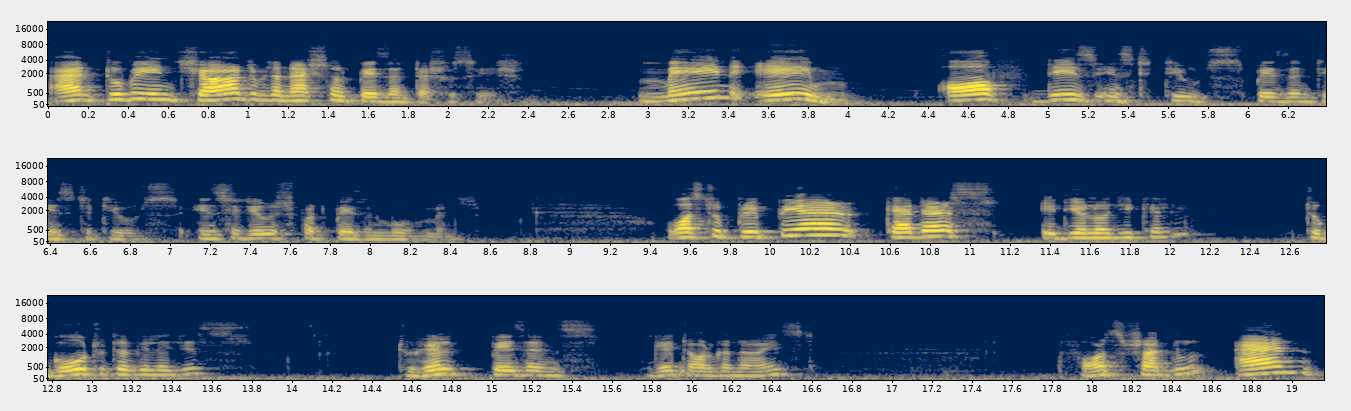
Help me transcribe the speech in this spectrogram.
and to be in charge of the National Peasant Association. Main aim of these institutes, peasant institutes, institutes for peasant movements, was to prepare cadres ideologically to go to the villages, to help peasants get organized for struggle and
